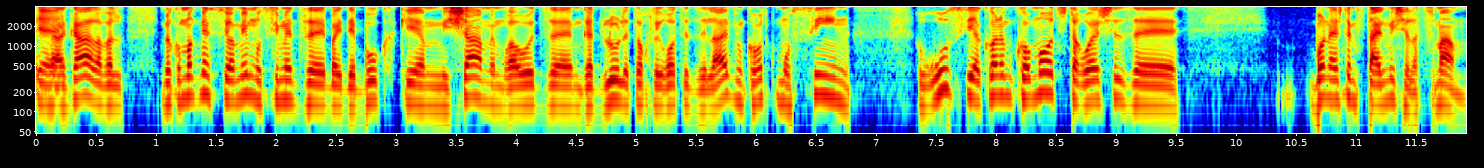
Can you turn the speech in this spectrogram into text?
כן. מהקהל, אבל במקומות מסוימים עושים את זה by the book, כי הם משם, הם ראו את זה, הם גדלו לתוך לראות את זה live, במקומות כמו סין, רוסיה, כל מקומות שאתה רואה שזה... בואנה, יש להם סטייל משל עצמם.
